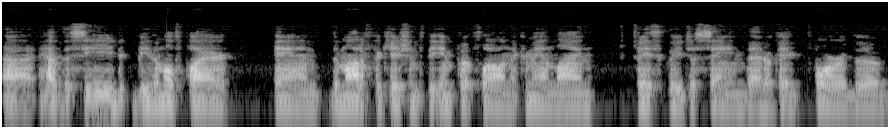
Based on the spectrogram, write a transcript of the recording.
uh, have the seed be the multiplier and the modification to the input flow on the command line basically just saying that okay for the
